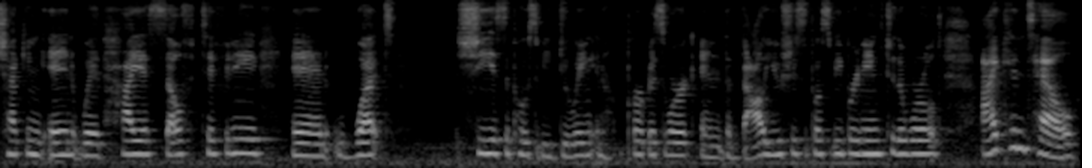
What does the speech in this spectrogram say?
checking in with highest self Tiffany and what she is supposed to be doing in her purpose work and the value she's supposed to be bringing to the world, I can tell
